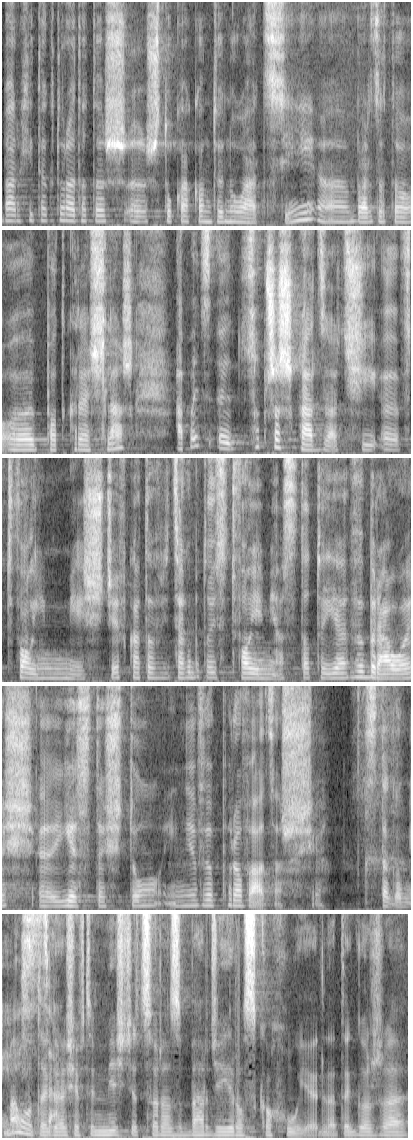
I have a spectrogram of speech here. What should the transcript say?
Bo architektura to też e, sztuka kontynuacji, e, bardzo to e, podkreślasz. A powiedz, co przeszkadza Ci w Twoim mieście, w Katowicach, bo to jest Twoje miasto, Ty je wybrałeś, jesteś tu i nie wyprowadzasz się z tego miejsca. Mało tego, ja się w tym mieście coraz bardziej rozkochuję, dlatego że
